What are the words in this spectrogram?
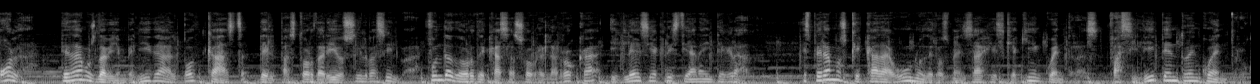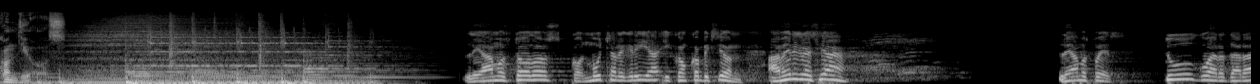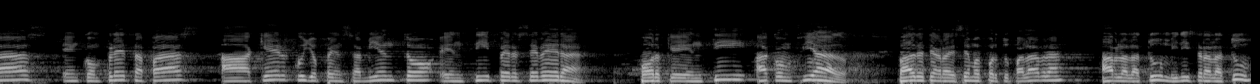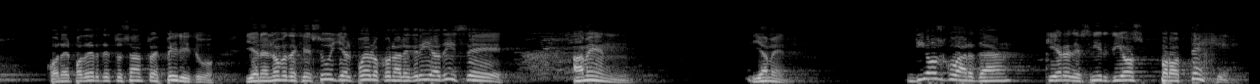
Hola, te damos la bienvenida al podcast del pastor Darío Silva Silva, fundador de Casa sobre la Roca, Iglesia Cristiana Integral. Esperamos que cada uno de los mensajes que aquí encuentras faciliten tu encuentro con Dios. Leamos todos con mucha alegría y con convicción. Amén, iglesia. Leamos pues. Tú guardarás en completa paz a aquel cuyo pensamiento en ti persevera, porque en ti ha confiado. Padre, te agradecemos por tu palabra. Háblala tú, ministrala tú, con el poder de tu Santo Espíritu. Y en el nombre de Jesús y el pueblo con alegría dice, amén. Y amén. Dios guarda quiere decir Dios protege.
